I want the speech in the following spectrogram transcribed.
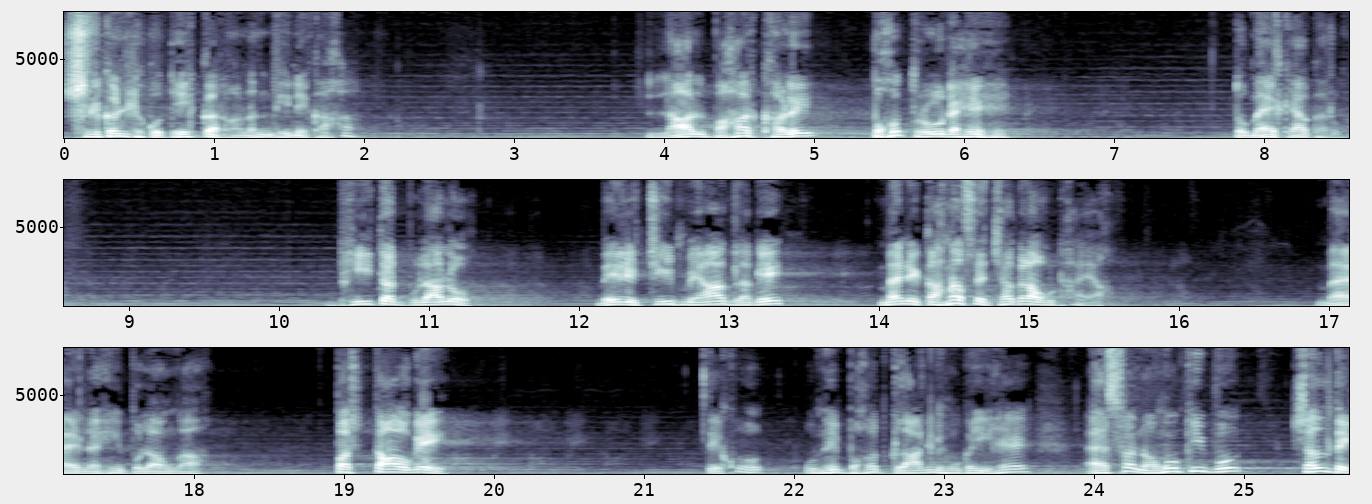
श्रीकंठ को देखकर आनंदी ने कहा, लाल बाहर खड़े बहुत रो रहे हैं। तो मैं क्या करूँ? भीतर बुला लो। मेरी जीप में आग लगे। मैंने कहाँ से झगड़ा उठाया? मैं नहीं बुलाऊँगा। पछताओगे? देखो उन्हें बहुत ग्लानी हो गई है, ऐसा ना हो कि वो चल दे।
